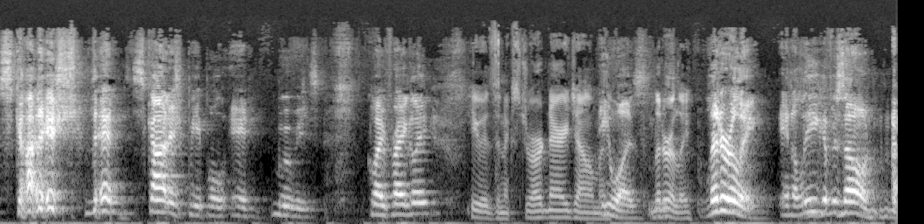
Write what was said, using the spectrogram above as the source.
Scottish than Scottish people in movies. Quite frankly, He was an extraordinary gentleman. he was Literally. literally in a league of his own.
